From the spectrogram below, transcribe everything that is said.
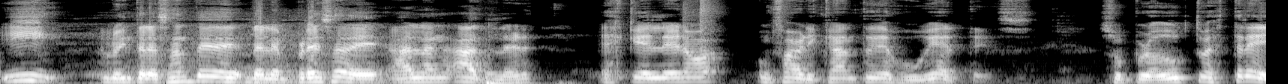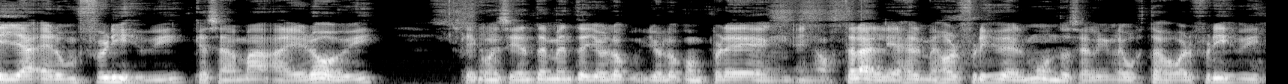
Y lo interesante de, de la empresa de Alan Adler es que él era un fabricante de juguetes. Su producto estrella era un frisbee que se llama Aerobi, que coincidentemente yo lo, yo lo compré en, en Australia. Es el mejor frisbee del mundo. Si a alguien le gusta jugar frisbee,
